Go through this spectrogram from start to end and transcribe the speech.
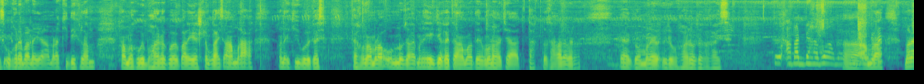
Guys, ওখানে মানে আমরা কি দেখলাম? আমরা খুবই ভয়ানকভাবে পালিয়ে আসলাম। গাইস আমরা মানে কি বলে গাইস এখন আমরা অন্য জায়গায় মানে এই জায়গাতে আমাদের মনে হচ্ছে আর থাকতে থাকা যাবে না। একদম মানে এটা ভয়ানক জায়গা গাইস তো আবার দেখাবো আমার। আমরা মানে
